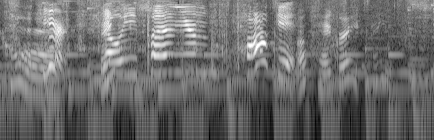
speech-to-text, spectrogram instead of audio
Really cool. Here, Shelly, put it in your pocket. Okay, great. Thanks.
